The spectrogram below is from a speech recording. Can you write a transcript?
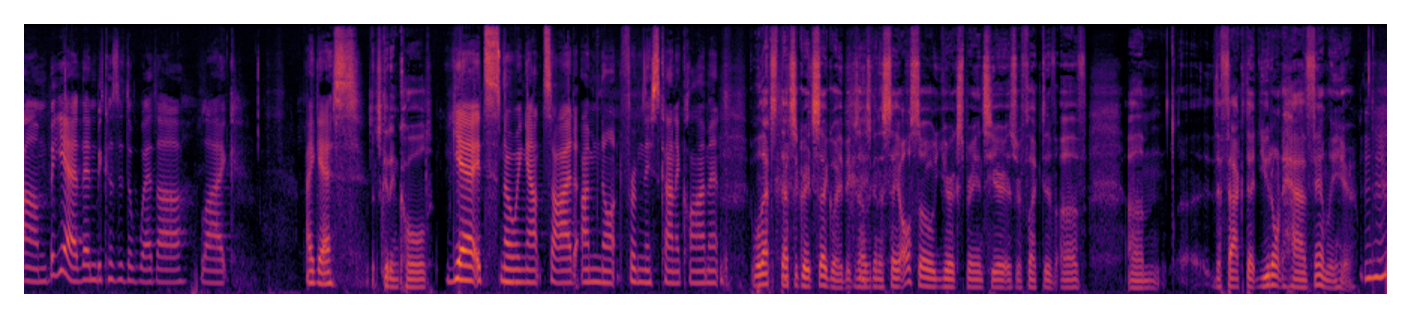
Um, but yeah, then because of the weather, like, I guess, It's getting cold. yeah, it's snowing outside. I'm not from this kind of climate. Well, that's that's a great segue because I was going to say also your experience here is reflective of um, the fact that you don't have family here. Mm-hmm.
